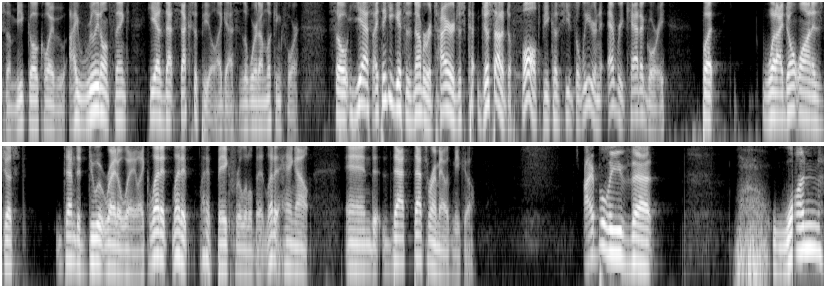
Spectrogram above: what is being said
some Mikko Koivu. I really don't think he has that sex appeal, I guess, is the word I'm looking for. So, yes, I think he gets his number retired just, just out of default because he's the leader in every category. But what I don't want is just them to do it right away. Like let it let it let it bake for a little bit. Let it hang out. And that that's where I'm at with Mikko. I believe that one,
